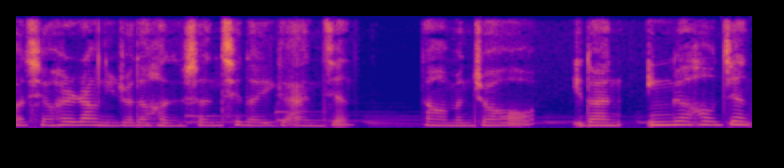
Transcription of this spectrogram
而且会让你觉得很生气的一个案件。那我们就一段音乐后见。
